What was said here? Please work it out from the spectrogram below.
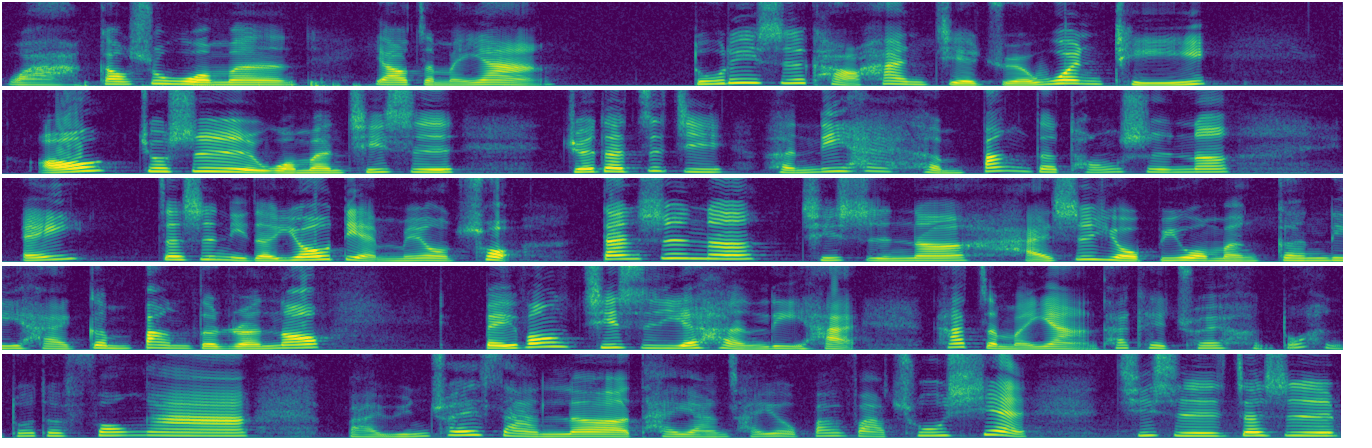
哇！告诉我们要怎么样独立思考和解决问题哦。就是我们其实觉得自己很厉害、很棒的同时呢，诶，这是你的优点没有错。但是呢，其实呢，还是有比我们更厉害、更棒的人哦。北风其实也很厉害，它怎么样？它可以吹很多很多的风啊。把云吹散了，太阳才有办法出现。其实这是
